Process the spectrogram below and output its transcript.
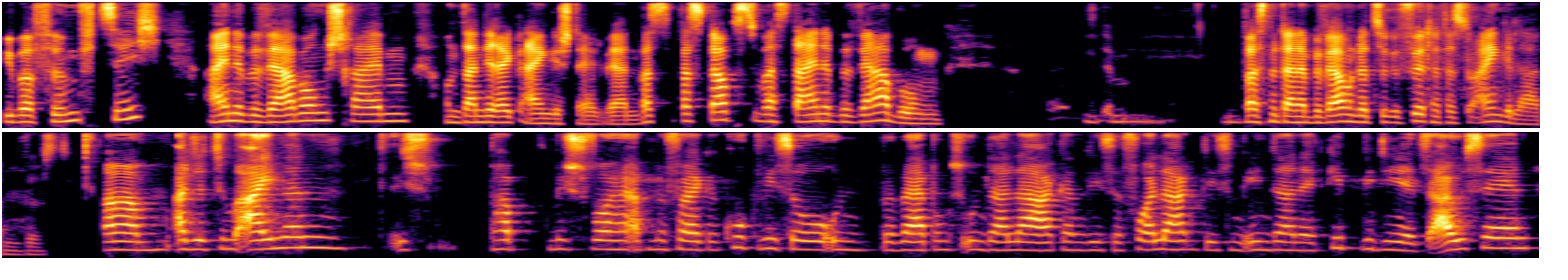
über 50, eine Bewerbung schreiben und dann direkt eingestellt werden. Was, was glaubst du, was deine Bewerbung, was mit deiner Bewerbung dazu geführt hat, dass du eingeladen wirst? Ähm, also zum einen, ich habe mich vorher, habe mir vorher geguckt, wie so und Bewerbungsunterlagen, diese Vorlagen, die es im Internet gibt, wie die jetzt aussehen.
